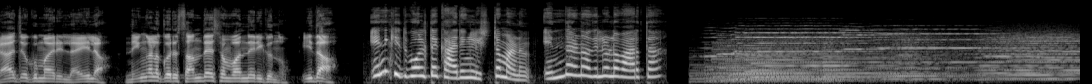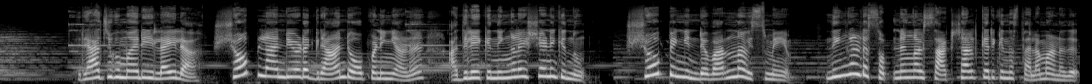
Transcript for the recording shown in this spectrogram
രാജകുമാരി ലൈല നിങ്ങൾക്കൊരു സന്ദേശം വന്നിരിക്കുന്നു. ഇതാ. എനിക്ക് ഇതുപോലത്തെ കാര്യങ്ങൾ ഇഷ്ടമാണ്. എന്താണ് അതിലുള്ള വാർത്ത? രാജകുമാരി ലൈല ഷോപ്പ് ലാൻഡിയുടെ ഗ്രാൻഡ് ഓപ്പണിംഗ് ആണ് അതിലേക്ക് നിങ്ങളെ ക്ഷണിക്കുന്നു. ഷോപ്പിംഗിന്റെ വർണവിസ്മയം. നിങ്ങളുടെ സ്വപ്നങ്ങൾ സാക്ഷാത്കരിക്കുന്ന സ്ഥലമാണത്.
